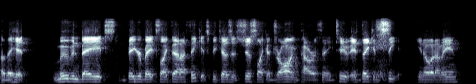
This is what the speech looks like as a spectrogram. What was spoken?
Uh, they hit moving baits, bigger baits like that. I think it's because it's just like a drawing power thing too. If they can see it, You know what I mean?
